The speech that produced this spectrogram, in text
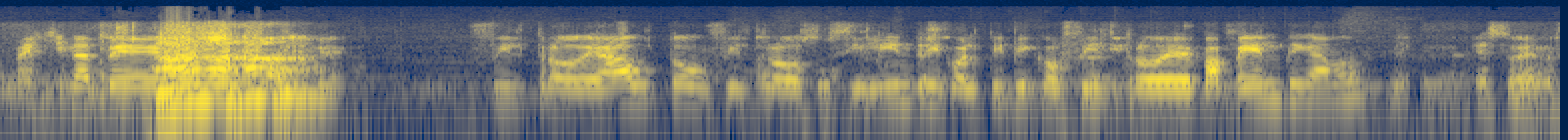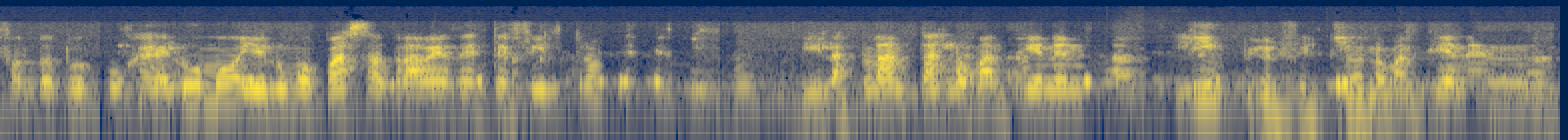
Imagínate filtro de auto, un filtro cilíndrico, el típico filtro de papel, digamos. Eso en el fondo tú empujas el humo y el humo pasa a través de este filtro y las plantas lo mantienen limpio el filtro, lo mantienen,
